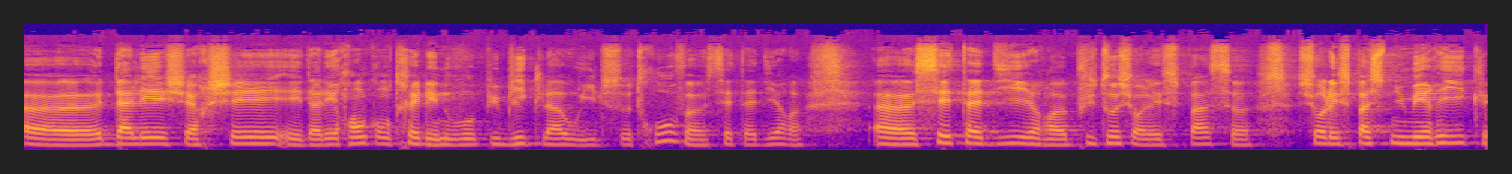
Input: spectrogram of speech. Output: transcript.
Euh, d'aller chercher et d'aller rencontrer les nouveaux publics là où ils se trouvent, c'est-à-dire, euh, plutôt sur l'espace, sur l'espace numérique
